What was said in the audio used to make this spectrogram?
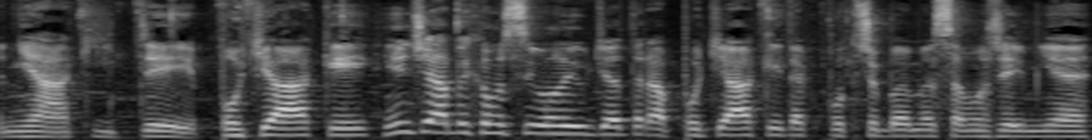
nějaký ty poťáky. Jenže abychom si mohli udělat teda poťáky, tak potřebujeme samozřejmě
